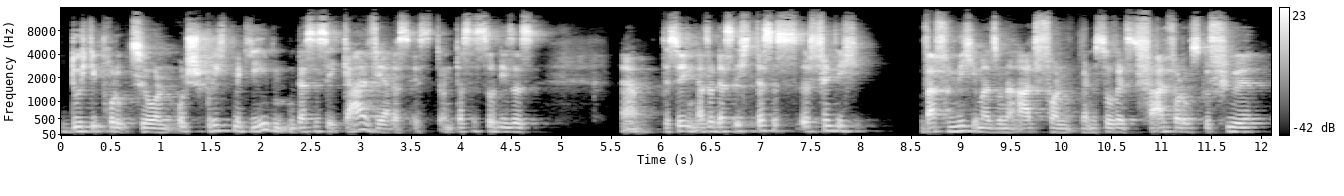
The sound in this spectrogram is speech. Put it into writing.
durch die Produktion und spricht mit jedem. Und das ist egal, wer das ist. Und das ist so dieses, ja, deswegen, also das ich, das ist, äh, finde ich, war für mich immer so eine Art von, wenn du so willst, Verantwortungsgefühl,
